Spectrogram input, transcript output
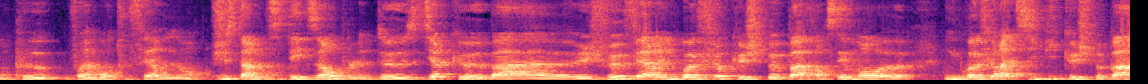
on peut vraiment tout faire dedans. Juste un petit exemple de se dire que bah, euh, je veux faire une coiffure que je peux pas forcément, euh, une coiffure atypique que je peux pas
